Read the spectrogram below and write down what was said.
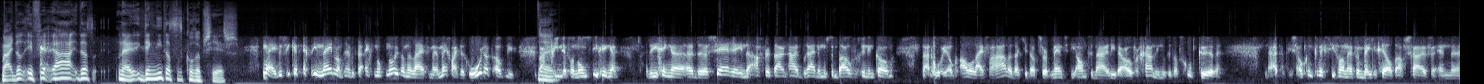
maar dat, ik, ja, dat, nee, ik denk niet dat het corruptie is. Nee, dus ik heb echt in Nederland heb ik daar echt nog nooit aan de lijve mee meegemaakt. Ik hoor dat ook niet. Maar Nee. vrienden van ons die gingen, die gingen eh, de serre in de achtertuin uitbreiden, moest een bouwvergunning komen. Nou, dan hoor je ook allerlei verhalen dat je dat soort mensen, die ambtenaren die daarover gaan, die moeten dat goedkeuren. Nou, dat is ook een kwestie van even een beetje geld afschuiven. En, uh,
